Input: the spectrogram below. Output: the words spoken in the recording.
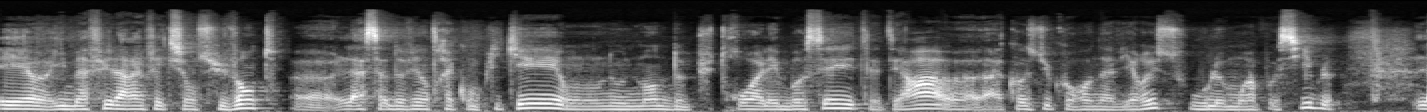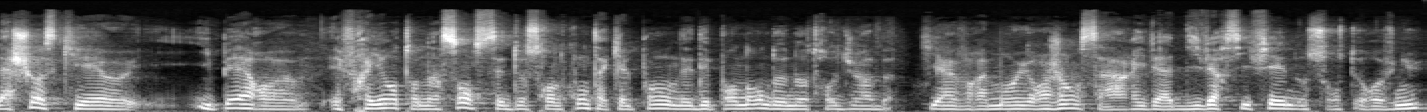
et euh, il m'a fait la réflexion suivante. Euh, là, ça devient très compliqué, on nous demande de plus trop aller bosser, etc., à cause du coronavirus, ou le moins possible. La chose qui est hyper effrayante en un sens, c'est de se rendre compte à quel point on est dépendant de notre job. Qu'il y a vraiment urgence à arriver à diversifier nos sources de revenus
